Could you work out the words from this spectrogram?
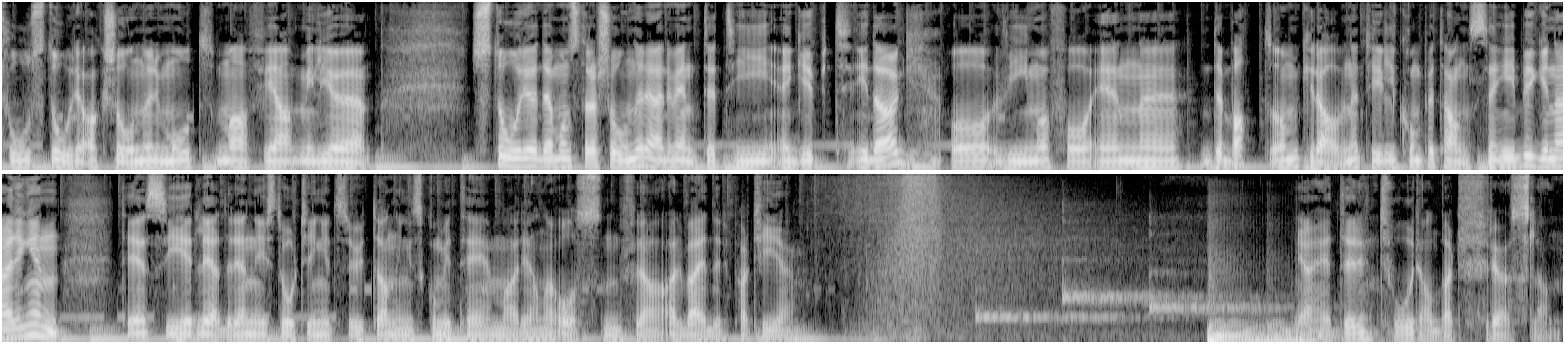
to store aksjoner mot mafiamiljøet. Store demonstrasjoner er ventet i Egypt i dag, og vi må få en eh, debatt om kravene til kompetanse i byggenæringen. Det sier lederen i Stortingets utdanningskomité, Marianne Aasen fra Arbeiderpartiet. Jeg heter Tor Albert Frøsland.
